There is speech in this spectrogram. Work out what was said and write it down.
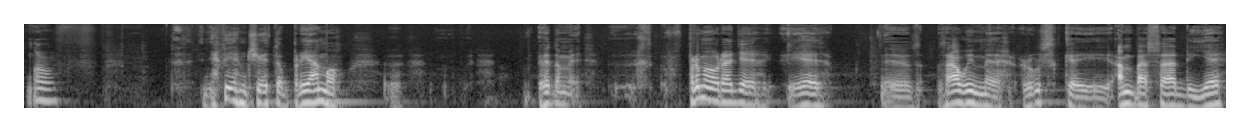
No, neviem, či je to priamo vedome, v prvom rade je e, záujme ruskej ambasády je e,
